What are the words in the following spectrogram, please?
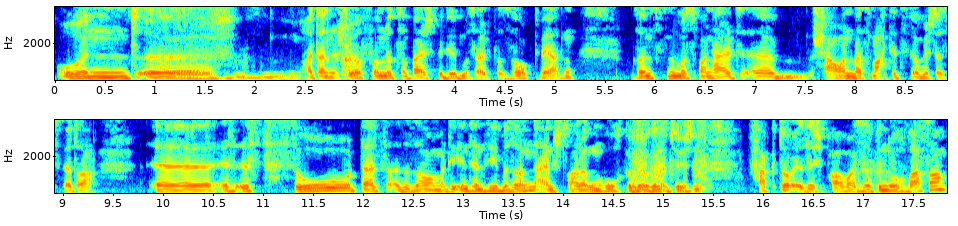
und äh, hat dann eine Schürfwunde zum Beispiel, die muss halt versorgt werden. Ansonsten muss man halt äh, schauen, was macht jetzt wirklich das Wetter. Äh, es ist so, dass, also sagen wir mal, die intensive Sonneneinstrahlung im Hochgebirge natürlich ein Faktor ist. Ich brauche also genug Wasser,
